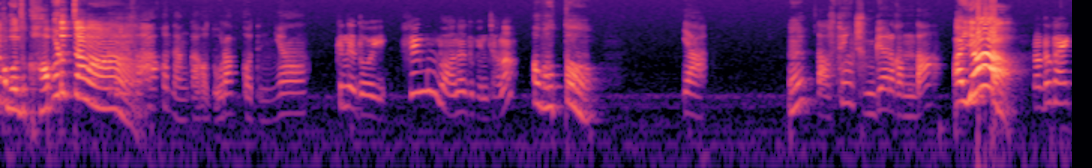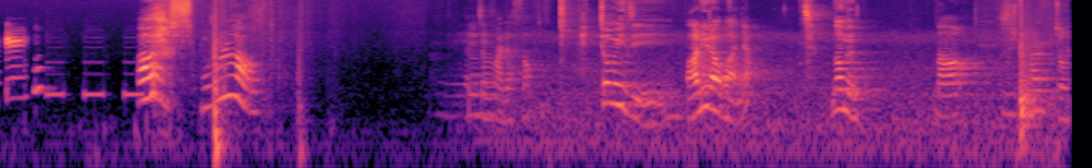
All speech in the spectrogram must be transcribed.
니네가 먼저 그래서 가버렸잖아. 학원 안 가고 놀았거든요. 근데 너희 수행 공부 안 해도 괜찮아? 아 맞다. 야, 에? 나 수행 준비하러 간다. 아 야! 나도 갈게. 아씨 몰라. 몇 점 맞았어? 100점이지. 말이라고 하냐? 너는 나 98점.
